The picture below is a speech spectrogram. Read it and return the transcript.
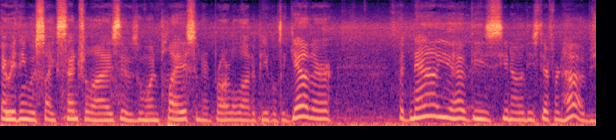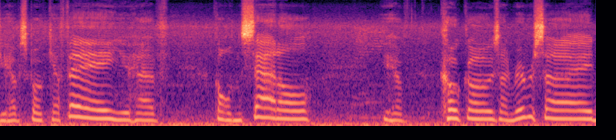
everything was like centralized. It was in one place, and it brought a lot of people together. But now you have these, you know, these different hubs. You have Spoke Cafe, you have Golden Saddle, you have Coco's on Riverside.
